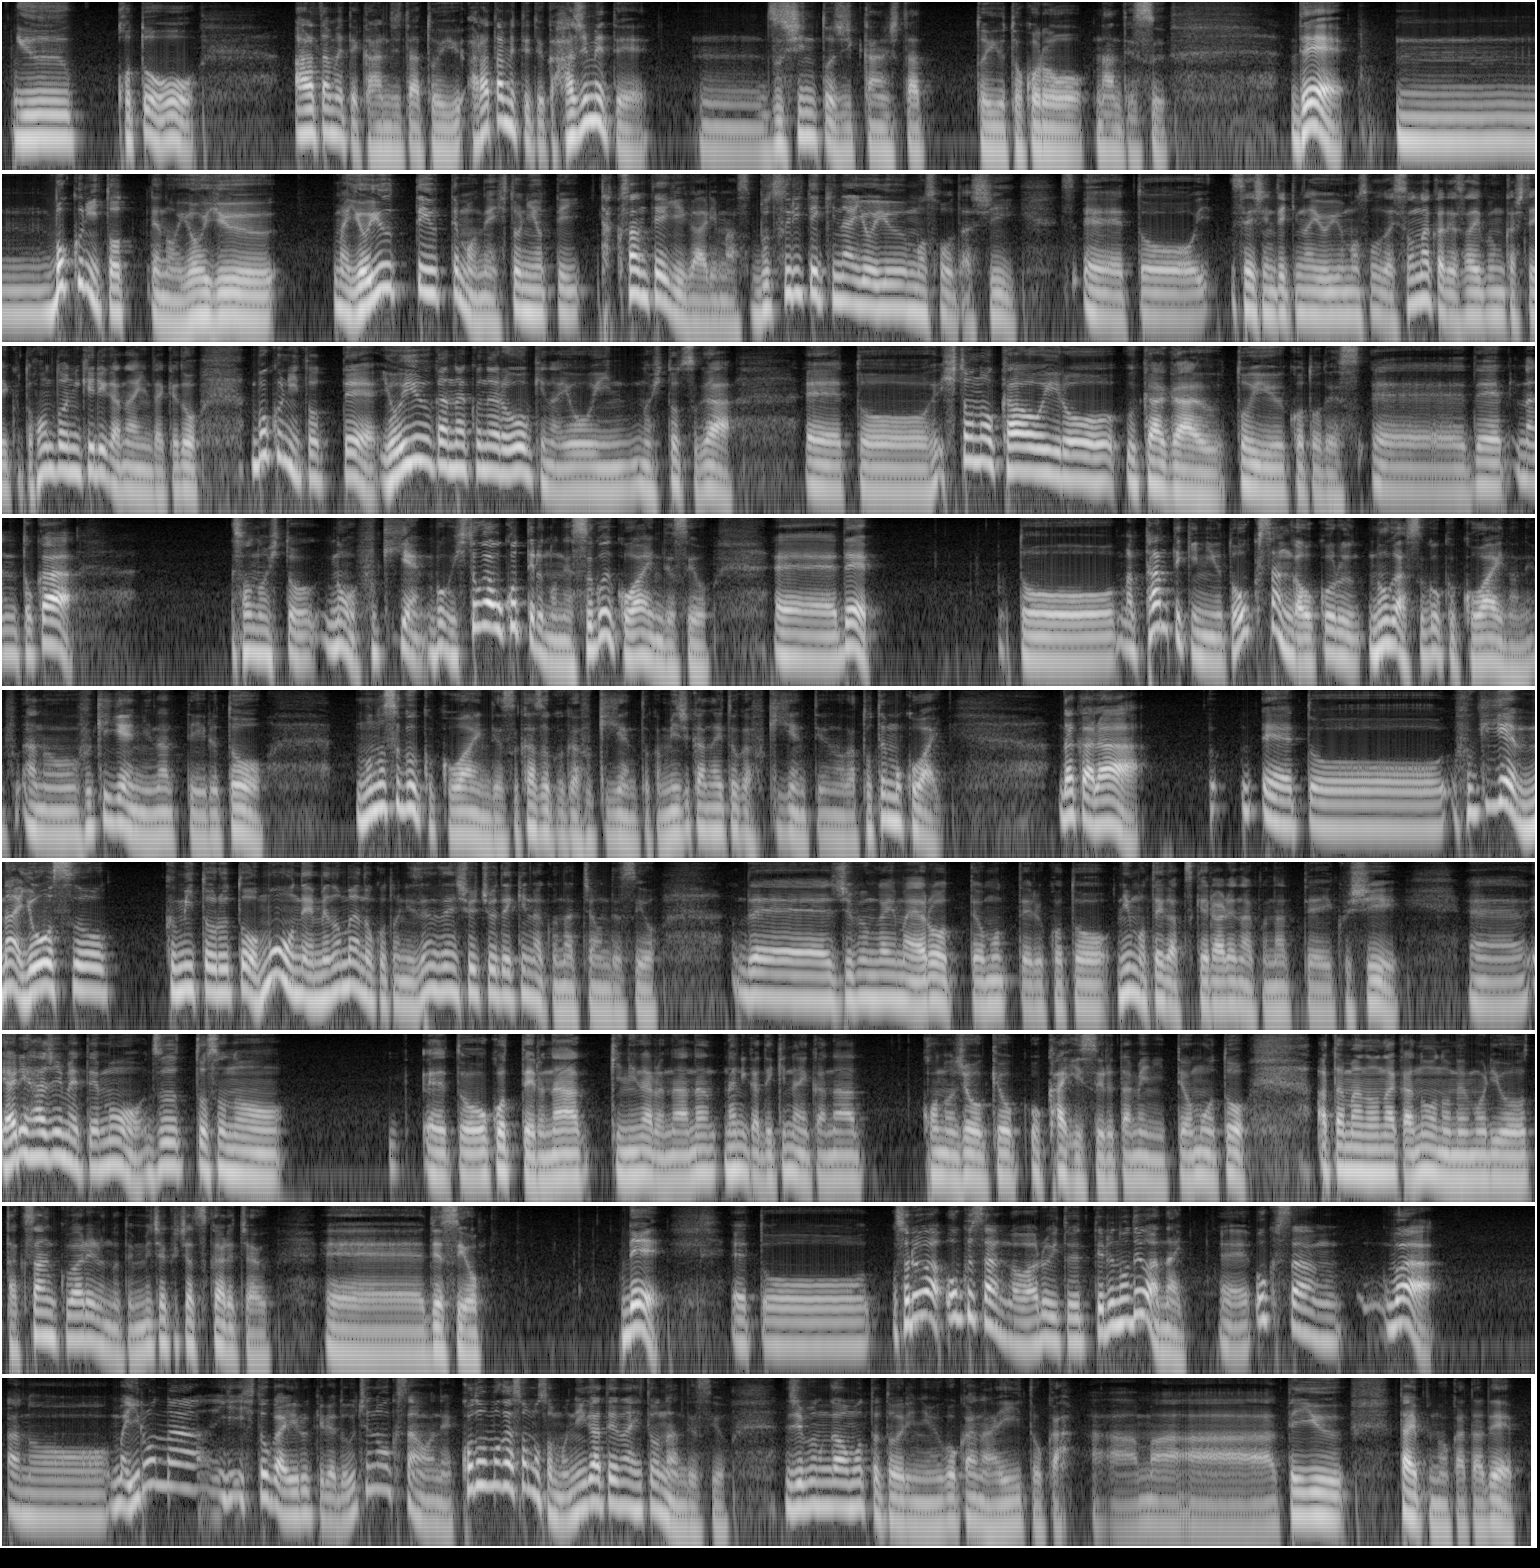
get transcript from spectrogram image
いうことを改めて感じたという改めてというか初めてうんずしんと実感したというところなんです。でうん僕にとっての余裕まあ、余裕って言ってもね人によってたくさん定義があります物理的な余裕もそうだし、えーと、精神的な余裕もそうだしその中で細分化していくと本当にキリがないんだけど僕にとって余裕がなくなる大きな要因の一つが、えーと、と人の顔色を伺うということです。えー、でなんとかその人の不機嫌僕人が怒ってるのねすごい怖いんですよ。えー、でとまあ、端的に言うと奥さんが怒るのがすごく怖いのねあの不機嫌になっているとものすごく怖いんです家族が不機嫌とか身近な人が不機嫌っていうのがとても怖い。だからえっ、ー、と不機嫌な様子を汲み取るともうね目の前のことに全然集中できなくなっちゃうんですよ。で自分が今やろうって思っていることにも手がつけられなくなっていくし、えー、やり始めてもずっとそのえーと、怒ってるな気になるな何かできないかなこの状況を回避するためにって思うと頭の中脳のメモリをたくさん食われるのでめちゃくちゃ疲れちゃう、えー、ですよ。で、えーと、とそれは奥さんが悪いと言ってるのではない。えー、奥さんはあのまあ、いろんな人がいるけれどうちの奥さんはね子供がそもそも苦手な人なんですよ。自分が思った通りに動かないとかあまあっていうタイプの方で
